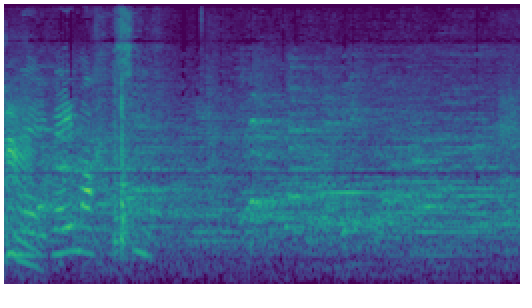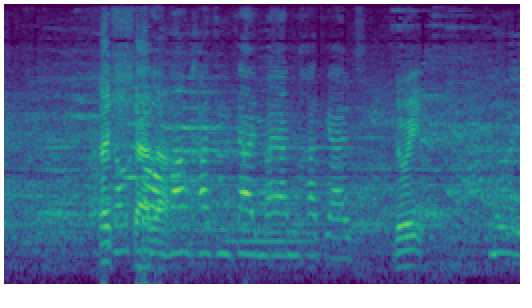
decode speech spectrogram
Nee, ik ben helemaal agressief. Gezellig. waarom gaat hij niet uit? Maar ja, nu gaat hij uit. Doei. Doei.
